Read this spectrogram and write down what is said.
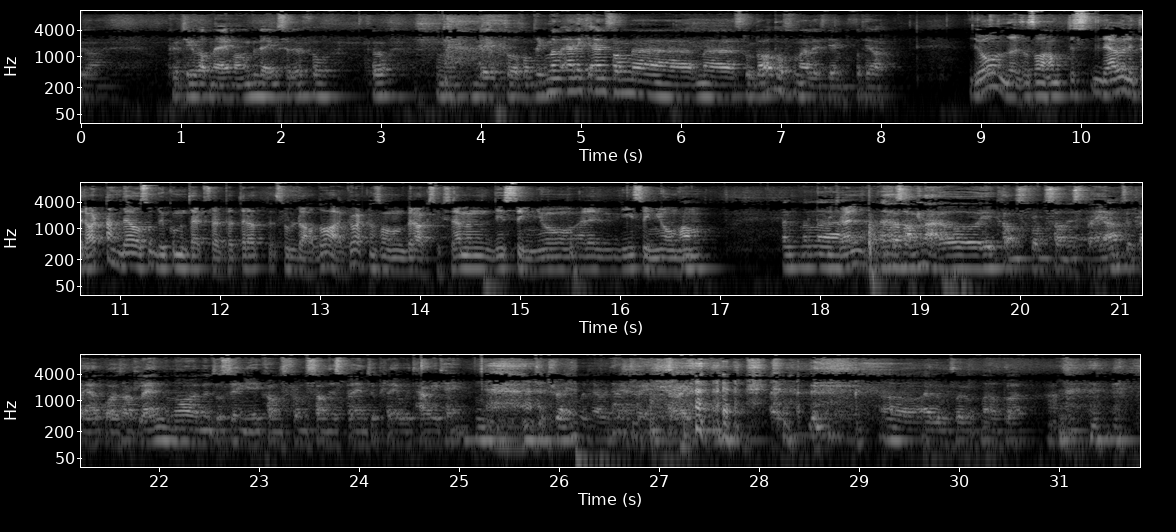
kunne sikkert vært med i mange bevegelser du for, før. Mm. Men er det ikke en sang med, med soldater som er litt fin for tida? Jo, det, sånn, han, det er jo litt rart. da. Det har også du kommentert før, Petter, at Soldado har ikke vært en sånn braksuksess. Men de synger jo, eller vi synger jo om han Men, men uh, Denne sangen er jo 'He comes from sunny Spain Ja. to play at White Hart Lane'. Nå har hun begynt å synge 'He comes from sunny Spain to play with Harry Kane'. To train with Harry Kane. Train Harry Kane. Åh, jeg lo så godt med jeg hørte det.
